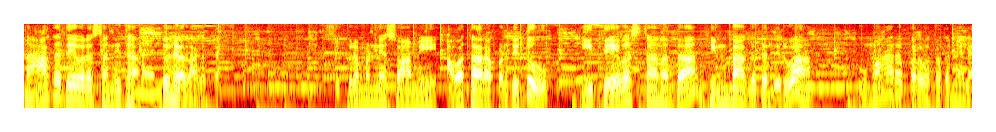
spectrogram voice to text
ನಾಗದೇವರ ಸನ್ನಿಧಾನ ಎಂದು ಹೇಳಲಾಗುತ್ತೆ. ಸುಬ್ರಹ್ಮಣ್ಯ ಸ್ವಾಮಿ ಅವತಾರ ಪಡೆದಿದ್ದು ಈ ದೇವಸ್ಥಾನದ ಹಿಂಭಾಗದಲ್ಲಿರುವ ಕುಮಾರ ಪರ್ವತದ ಮೇಲೆ.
